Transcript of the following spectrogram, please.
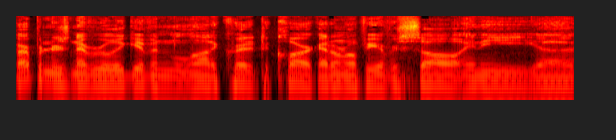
Carpenter's never really given a lot of credit to Clark. I don't know if he ever saw any. Uh,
